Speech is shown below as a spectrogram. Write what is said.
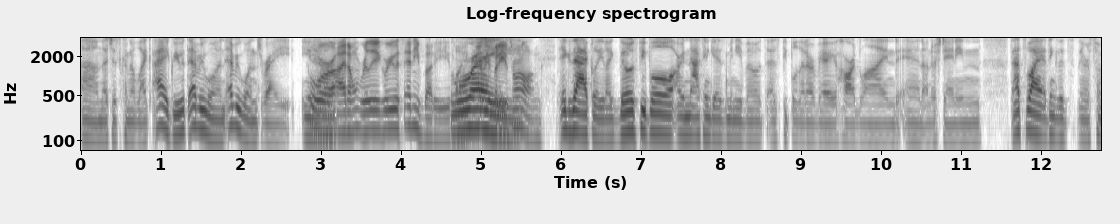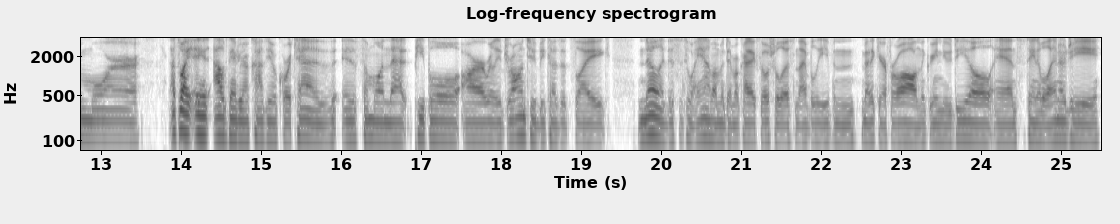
um, that's just kind of like I agree with everyone, everyone's right. You know? Or I don't really agree with anybody. Like, Right. Everybody's wrong. Exactly. Like those people are not going to get as many votes as people that are very hard-lined and understanding. That's why I think that there's some more. That's why Alexandria Ocasio Cortez is someone that people are really drawn to because it's like, no, like this is who I am. I'm a democratic socialist, and I believe in Medicare for all and the Green New Deal and sustainable energy.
